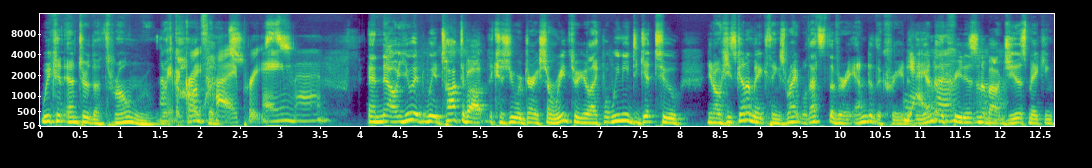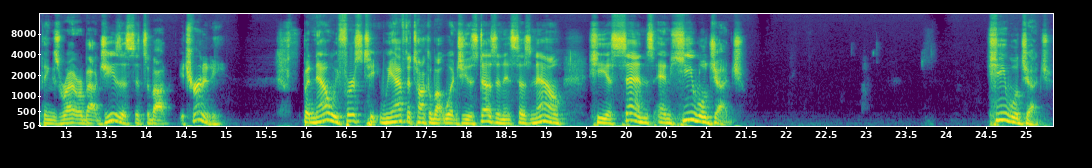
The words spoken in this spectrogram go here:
we can enter the throne room And we with have a great high priest. Amen. And now you had we had talked about because you were during some read through, you're like, but we need to get to, you know, he's gonna make things right. Well, that's the very end of the creed. At Yeah, the end of the creed isn't about uh-huh. Jesus making things right or about Jesus, it's about eternity. But now we first we have to talk about what Jesus does, and it says now he ascends and he will judge. He will judge.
